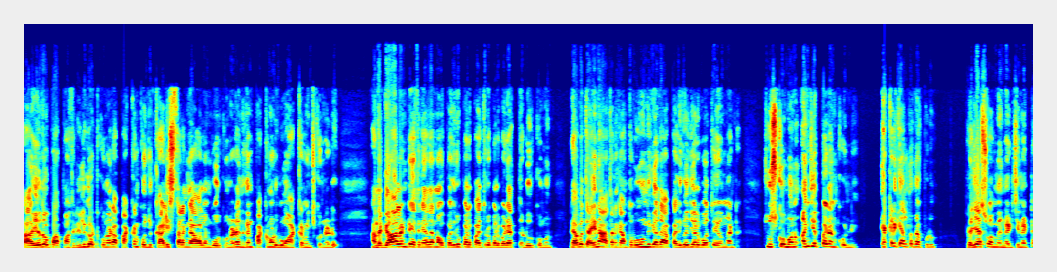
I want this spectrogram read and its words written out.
ఆ, ఏదో పాపం అతను ఇల్లు కట్టుకున్నాడు ఆ పక్కన కొంచెం ఖాళీ స్థలం కావాలని కోరుకున్నాడు అందుకని పక్కనోడు భూమి ఆక్రమించుకున్నాడు. అంత కావాలంటే ఇతను ఏదన్నా ఒక పది రూపాయలు పది రూపాయలు పడేస్తాడు ఊరుకోమను. లేకపోతే అయినా అతనికి అంత భూమి ఉంది కదా ఆ పది గజాలు పోతే ఉందంట చూసుకోమను అని చెప్పాడు అనుకోండి. ఎక్కడికి వెళ్తుంది అప్పుడు? ప్రజాస్వామ్యం నడిచినట్ట.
